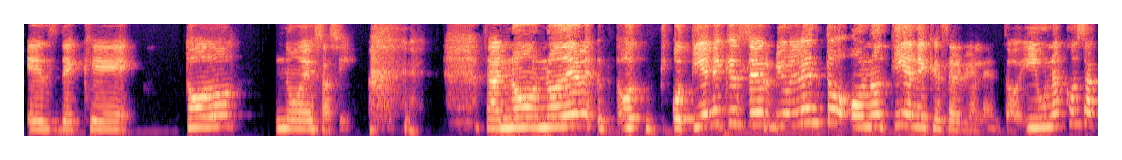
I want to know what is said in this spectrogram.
es de que todo no es así. O sea, no, no debe, o, tiene que ser violento o no tiene que ser violento. Y una cosa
